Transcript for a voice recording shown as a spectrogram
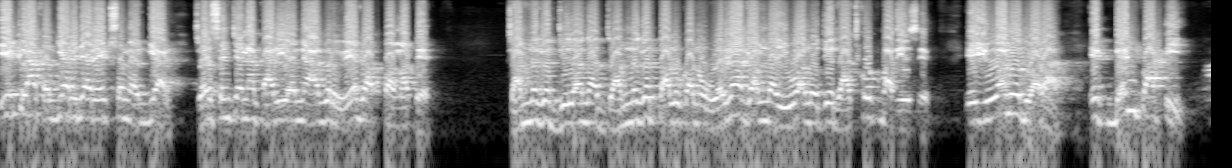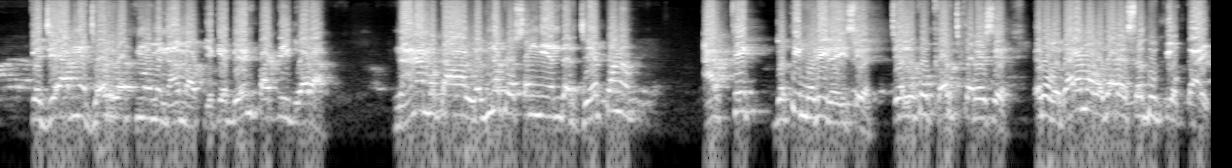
એક લાખ અગિયાર હજાર એકસો ને અગિયાર જળ સંચયના કાર્યને આગળ વેગ આપવા માટે જામનગર જિલ્લાના જામનગર તાલુકાનું વરણા ગામના યુવાનો જે રાજકોટમાં રહે છે એ યુવાનો દ્વારા એક બેન પાર્ટી કે જે આપણે જળ રત્ન અમે નામ આપીએ કે બેન પાર્ટી દ્વારા નાના મોટા લગ્ન પ્રસંગની અંદર જે પણ આર્થિક ગતિ મળી રહી છે, જે લોકો ખર્ચ કરે છે, એનો વધારેમાં વધારે સદુપયોગ થાય.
